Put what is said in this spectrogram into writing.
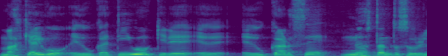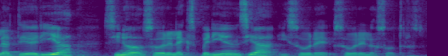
más que algo educativo, quiere eh, educarse, no es tanto sobre la teoría, sino sobre la experiencia y sobre, sobre los otros.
